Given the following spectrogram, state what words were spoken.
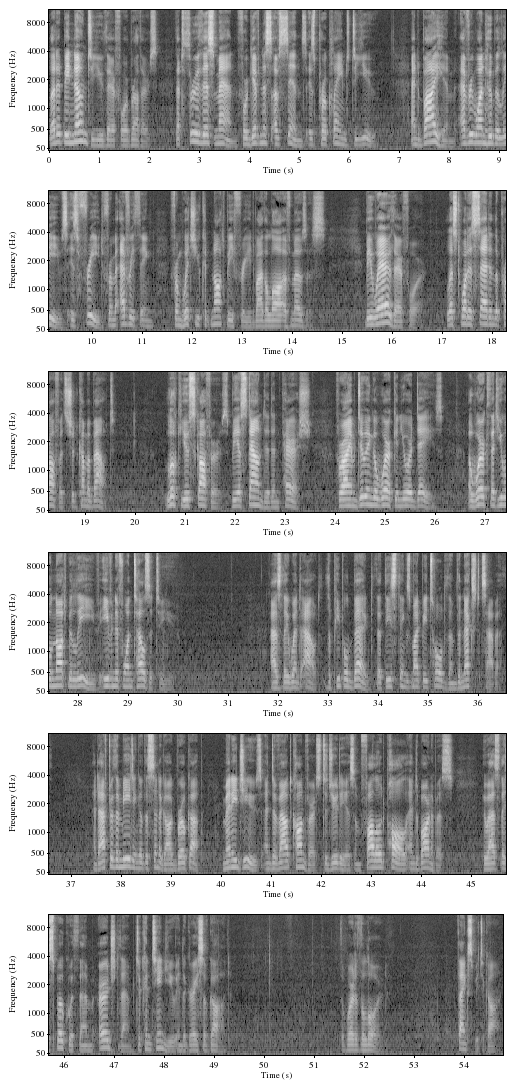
Let it be known to you, therefore, brothers, that through this man forgiveness of sins is proclaimed to you. And by him every one who believes is freed from everything from which you could not be freed by the law of Moses. Beware, therefore, lest what is said in the prophets should come about. Look, you scoffers, be astounded and perish, for I am doing a work in your days, a work that you will not believe, even if one tells it to you. As they went out, the people begged that these things might be told them the next Sabbath. And after the meeting of the synagogue broke up, many Jews and devout converts to Judaism followed Paul and Barnabas who, as they spoke with them, urged them to continue in the grace of God. The Word of the Lord. Thanks be to God.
